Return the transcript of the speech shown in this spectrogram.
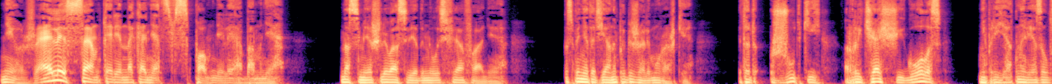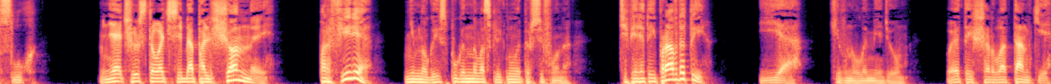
«Неужели Сентери наконец вспомнили обо мне?» Насмешливо осведомилась Феофания. По спине Татьяны побежали мурашки. Этот жуткий, рычащий голос неприятно резал слух. «Мне чувствовать себя польщенной?» «Порфирия?» — немного испуганно воскликнула Персифона. «Теперь это и правда ты?» «Я», — кивнула медиум. «У этой шарлатанки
